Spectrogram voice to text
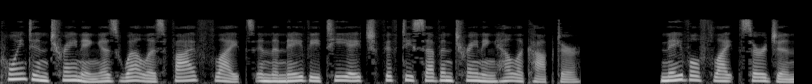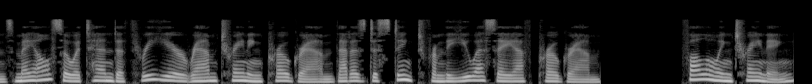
point in training as well as five flights in the Navy TH-57 training helicopter. Naval flight surgeons may also attend a three-year RAM training program that is distinct from the USAF program. Following training,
